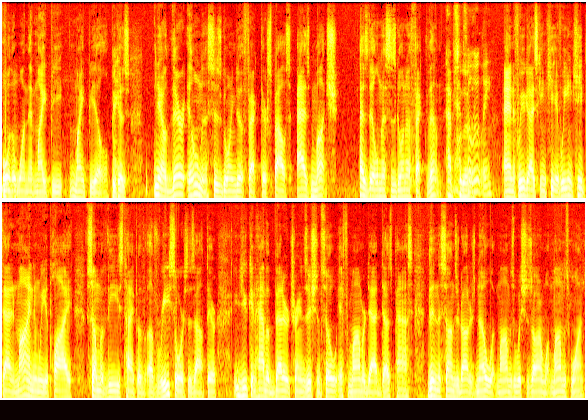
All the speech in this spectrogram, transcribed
or the one that might be might be ill because you know their illness is going to affect their spouse as much as the illness is going to affect them. Absolutely. Absolutely. And if we guys can keep, if we can keep that in mind and we apply some of these type of, of resources out there, you can have a better transition. So if mom or dad does pass, then the sons or daughters know what mom's wishes are and what moms want.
